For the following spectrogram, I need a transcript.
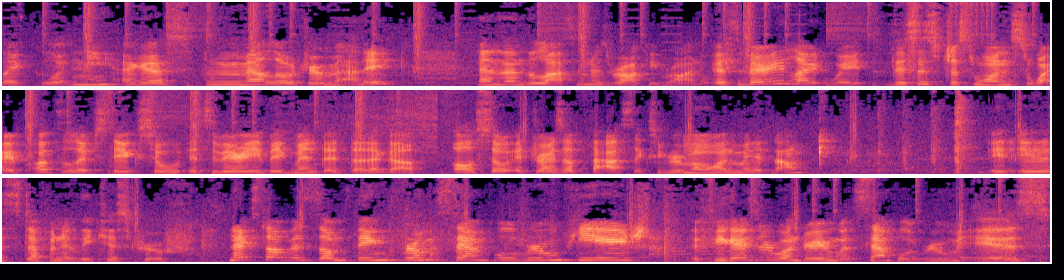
Like gluttony, I guess. Melodramatic. And then the last one is Rocky Rod. It's very lightweight. This is just one swipe of the lipstick. So it's very pigmented talaga. Also, it dries up fast. Like siguro mga one minute lang. It is definitely kiss proof. Next up is something from Sample Room PH. If you guys are wondering what Sample Room is,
